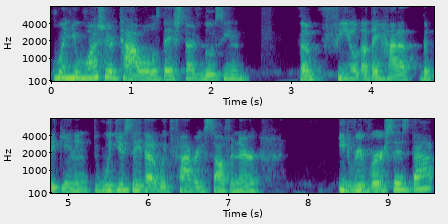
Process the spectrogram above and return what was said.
when you wash your towels, they start losing the feel that they had at the beginning. Would you say that with fabric softener, it reverses that?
